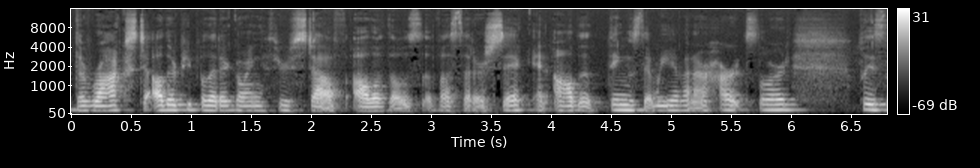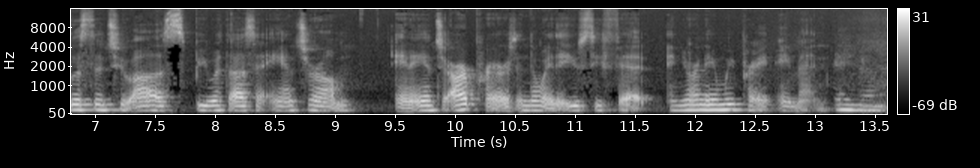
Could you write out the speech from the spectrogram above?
the rocks to other people that are going through stuff all of those of us that are sick and all the things that we have in our hearts lord. Please listen to us be with us and answer them and answer our prayers in the way that you see fit. In your name we pray amen. Amen.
